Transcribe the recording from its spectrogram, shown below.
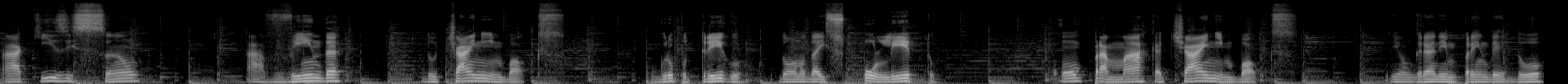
a aquisição, a venda do China Box. O Grupo Trigo, dono da Spoleto, compra a marca China Box de um grande empreendedor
